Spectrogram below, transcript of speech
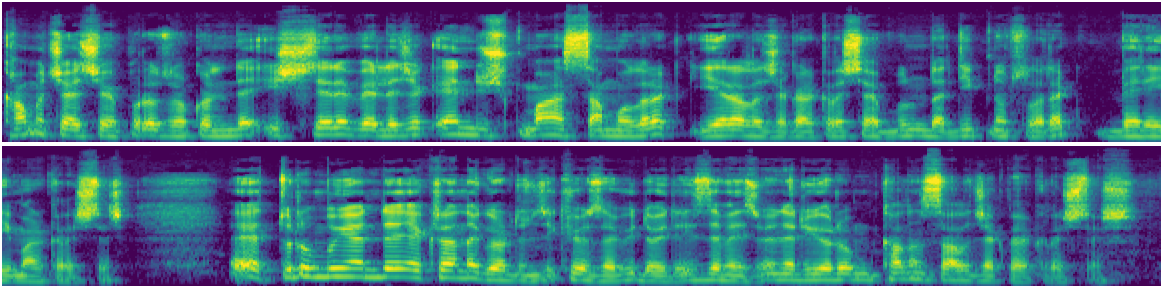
kamu çerçeve protokolünde işçilere verilecek en düşük maaş zammı olarak yer alacak arkadaşlar. Bunu da dipnot olarak vereyim arkadaşlar. Evet durum bu yönde. Ekranda gördüğünüz iki özel videoyu da izlemenizi öneriyorum. Kalın sağlıcakla arkadaşlar.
